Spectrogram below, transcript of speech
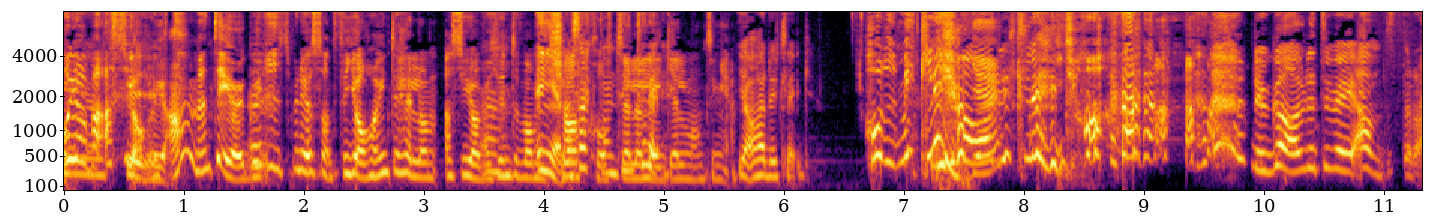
Och jag bara alltså jag har ju använt det, jag går ju ut med det och sånt för jag har ju inte heller, alltså jag vet ju inte vad mitt körkort eller lägg eller någonting är. Jag har ditt lägg. Har du mitt lägg? Ja, ditt lägg! Ja, Du gav det till mig i Amsterdam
